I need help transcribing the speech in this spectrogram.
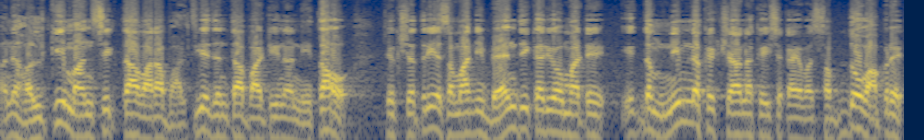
અને હલકી માનસિકતા વાળા ભારતીય જનતા પાર્ટીના નેતાઓ જે ક્ષત્રિય સમાજની બહેન દીકરીઓ માટે એકદમ નિમ્ન કક્ષાના કહી શકાય એવા શબ્દો વાપરે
